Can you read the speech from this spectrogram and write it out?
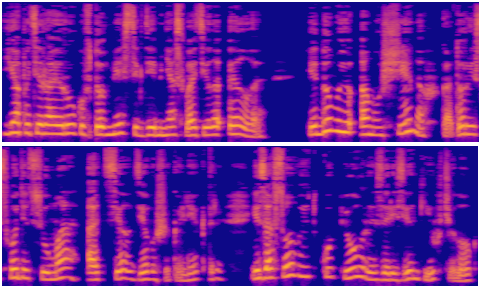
Я потираю руку в том месте, где меня схватила Элла, и думаю о мужчинах, которые сходят с ума от тел девушек Электры и засовывают купюры за резинки их чулок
